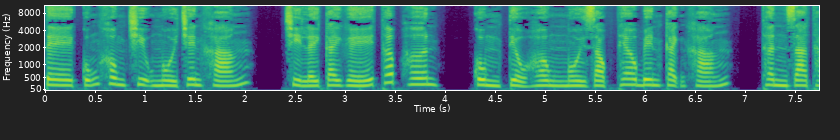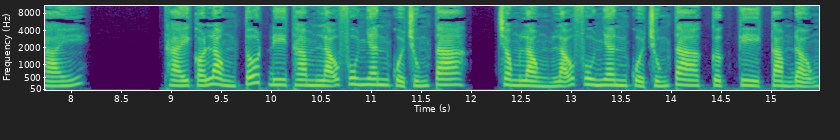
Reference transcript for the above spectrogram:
tê cũng không chịu ngồi trên kháng, chỉ lấy cái ghế thấp hơn, cùng Tiểu Hồng ngồi dọc theo bên cạnh kháng, thân gia Thái. Thái có lòng tốt đi thăm lão phu nhân của chúng ta, trong lòng lão phu nhân của chúng ta cực kỳ cảm động.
